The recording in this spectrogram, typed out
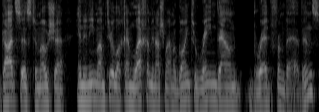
God says to Moshe, Hinani mamtir lachem lechem in I'm going to rain down bread from the heavens.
